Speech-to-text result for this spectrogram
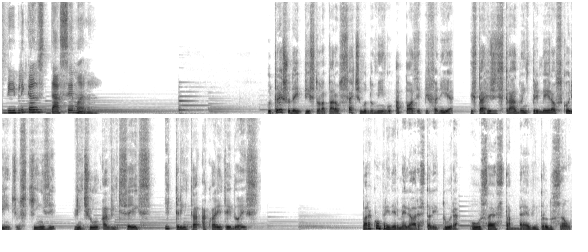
Bíblicas da Semana O trecho da Epístola para o sétimo domingo após Epifania está registrado em 1 aos Coríntios 15, 21 a 26 e 30 a 42. Para compreender melhor esta leitura, ouça esta breve introdução.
